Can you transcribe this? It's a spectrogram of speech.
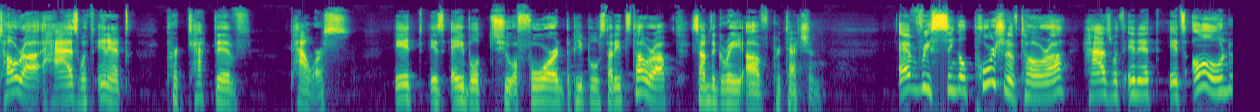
Torah has within it protective powers. It is able to afford the people who study its Torah some degree of protection. Every single portion of Torah has within it its own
